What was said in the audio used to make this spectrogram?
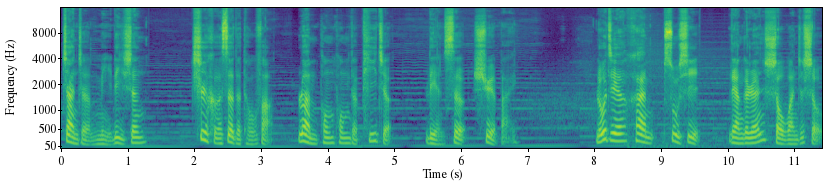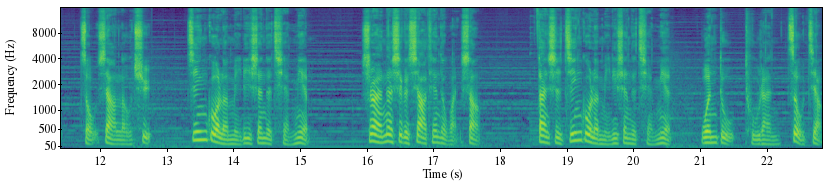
站着米利生，赤褐色的头发乱蓬蓬的披着，脸色雪白。罗杰和素系。两个人手挽着手走下楼去，经过了米利生的前面。虽然那是个夏天的晚上，但是经过了米利生的前面，温度突然骤降。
